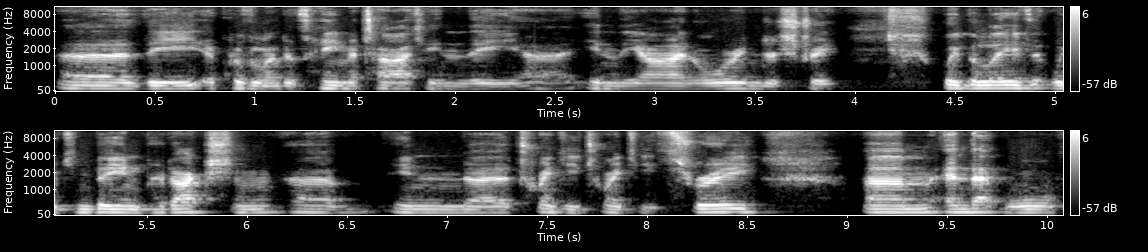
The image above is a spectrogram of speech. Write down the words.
the equivalent of hematite in the in the iron ore industry. We believe that we can be in production um, in 2023. Um, and that will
